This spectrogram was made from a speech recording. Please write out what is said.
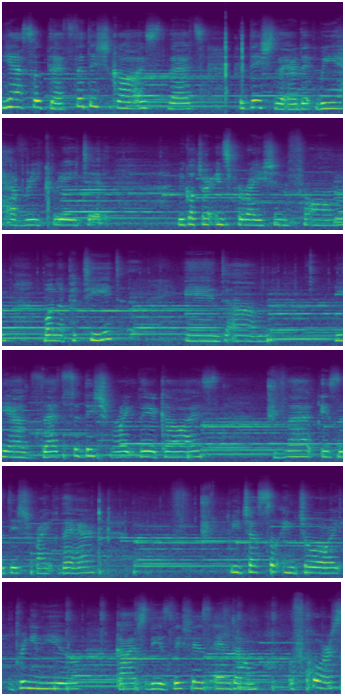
Yeah so that's the dish guys. That's the dish there that we have recreated we got our inspiration from Bon Appetit and um, yeah that's the dish right there guys. That is the dish right there. We just so enjoy bringing you guys these dishes and um, of course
